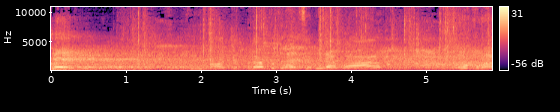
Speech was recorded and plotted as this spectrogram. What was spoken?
เจ็ดสี่ต่อเจ็ดไปแล้วพุทธนันเซอร์วิสหน้าขวายกเข้ามา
